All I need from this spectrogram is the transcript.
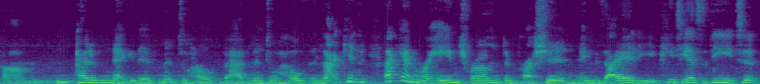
um, kind of negative mental health, bad mental health, and that can that can range from depression, anxiety, PTSD to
